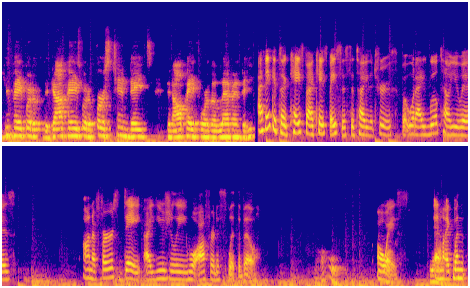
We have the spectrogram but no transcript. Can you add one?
you pay for the the guy pays for the first 10 dates then I'll pay for the 11. I think it's a case by case basis to tell you the truth. But what I will tell you is on a first date, I usually will offer to split the bill. Oh. Always. Wow. And like when,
